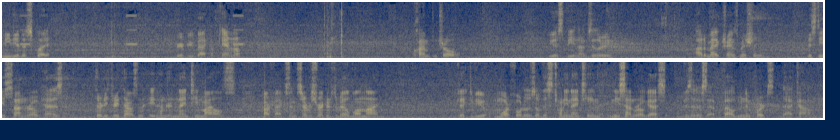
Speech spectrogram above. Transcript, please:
Media display. Rear view backup camera climate control, USB and auxiliary, automatic transmission. This Nissan Rogue has 33,819 miles. Carfax and service records available online. If you'd like to view more photos of this 2019 Nissan Rogue S, visit us at feldmannimports.com.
